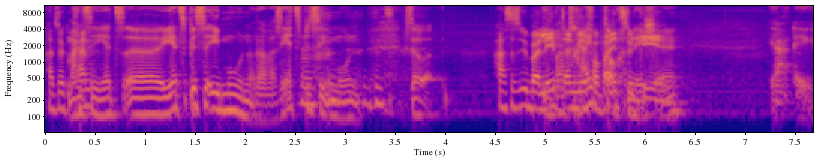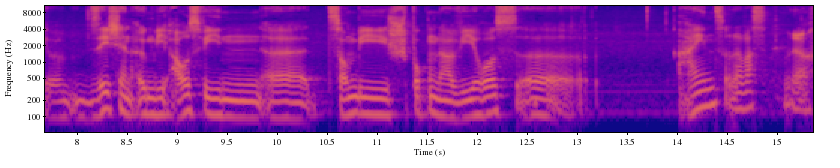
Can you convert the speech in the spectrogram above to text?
Also Meinst du, jetzt, äh, jetzt bist du immun oder was? Jetzt bist du immun. So, hast es überlebt, an mir vorbeizugehen. Ja, ey, sehe ich denn irgendwie aus wie ein äh, Zombie-spuckender Virus? Äh, Heinz oder was? Ja.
